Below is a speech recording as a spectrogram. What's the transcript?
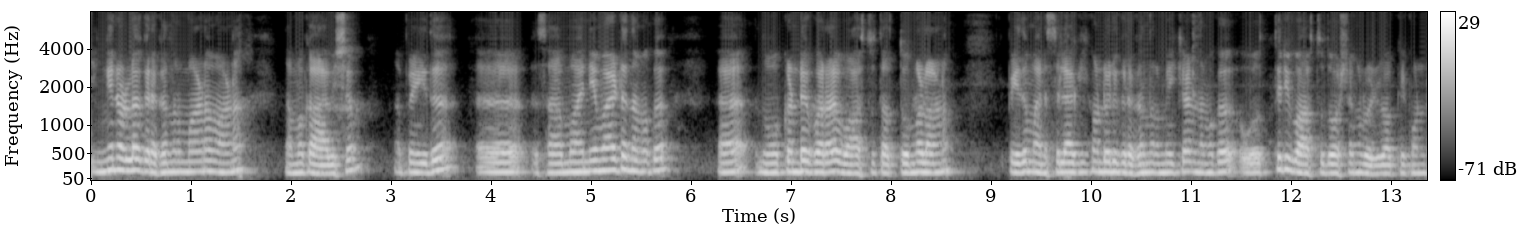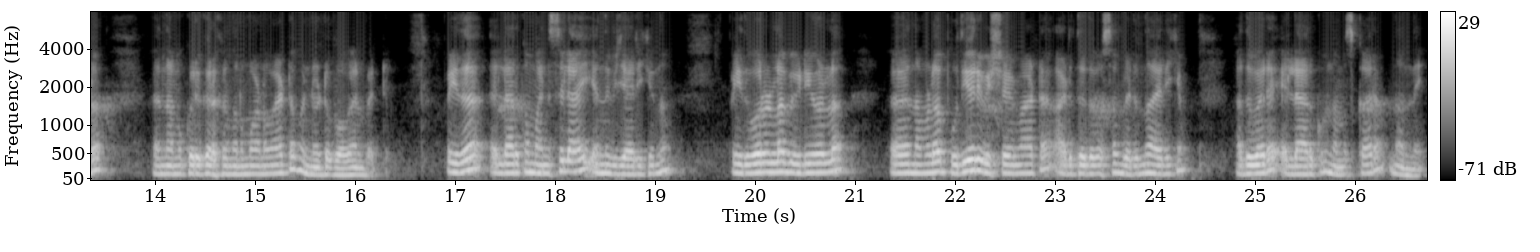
ഇങ്ങനെയുള്ള ഗ്രഹനിർമ്മാണമാണ് നമുക്ക് ആവശ്യം. അപ്പോൾ ഇത് സാമാന്യമായിട്ട് നമുക്ക് നോക്കേണ്ട കുറേ വാസ്തു തത്വങ്ങളാണ് അപ്പോൾ ഇത് മനസ്സിലാക്കിക്കൊണ്ട് ഒരു ഗ്രഹം നിർമ്മിക്കാൻ നമുക്ക് ഒത്തിരി വാസ്തുദോഷങ്ങൾ ഒഴിവാക്കിക്കൊണ്ട് നമുക്കൊരു ഗ്രഹനിർമ്മാണമായിട്ട് മുന്നോട്ട് പോകാൻ പറ്റും. അപ്പോൾ ഇത് എല്ലാവർക്കും മനസ്സിലായി എന്ന് വിചാരിക്കുന്നു. അപ്പോൾ ഇതുപോലുള്ള വീഡിയോകളിൽ നമ്മൾ പുതിയൊരു വിഷയമായിട്ട് അടുത്ത ദിവസം വരുന്നതായിരിക്കും. അതുവരെ എല്ലാവർക്കും നമസ്കാരം നന്ദി.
